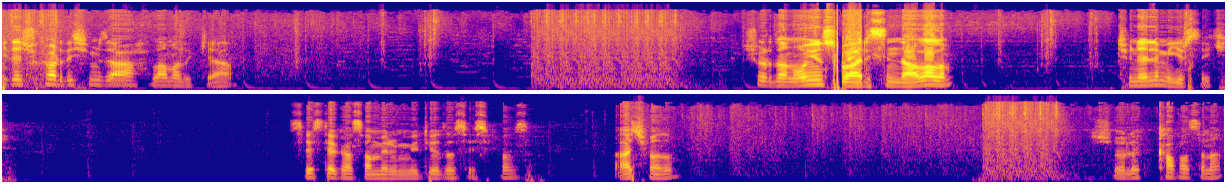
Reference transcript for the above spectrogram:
bir de şu kardeşimizi ahlamadık ya. Şuradan oyun süvarisini de alalım. Tünele mi girsek? Ses de kasamıyorum videoda sesi fazla. Açmadım. Şöyle kafasına.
